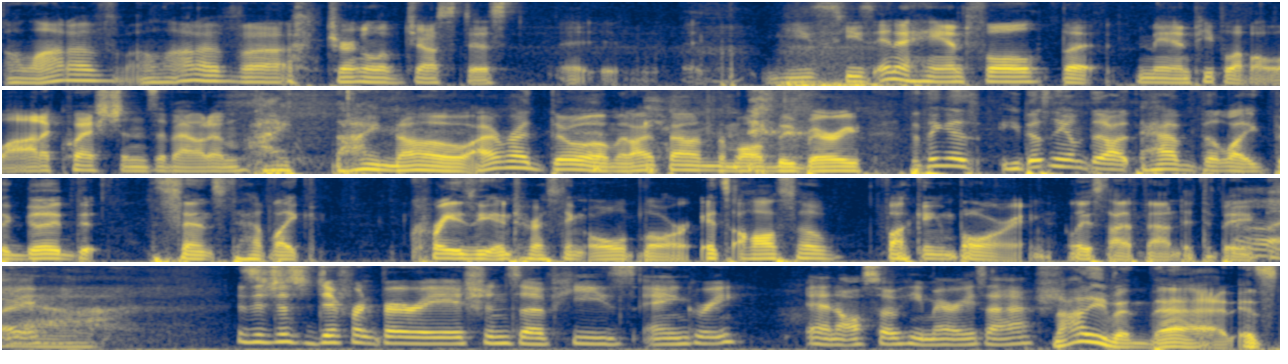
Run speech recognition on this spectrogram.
a lot of a lot of uh, Journal of Justice. Uh, He's he's in a handful, but man, people have a lot of questions about him. I I know. I read through them and I found them all to be very. The thing is, he doesn't even have the, have the like the good sense to have like crazy interesting old lore. It's also fucking boring. At least I found it to be. Oh, Yeah, Is it just different variations of he's angry and also he marries Ash? Not even that. It's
